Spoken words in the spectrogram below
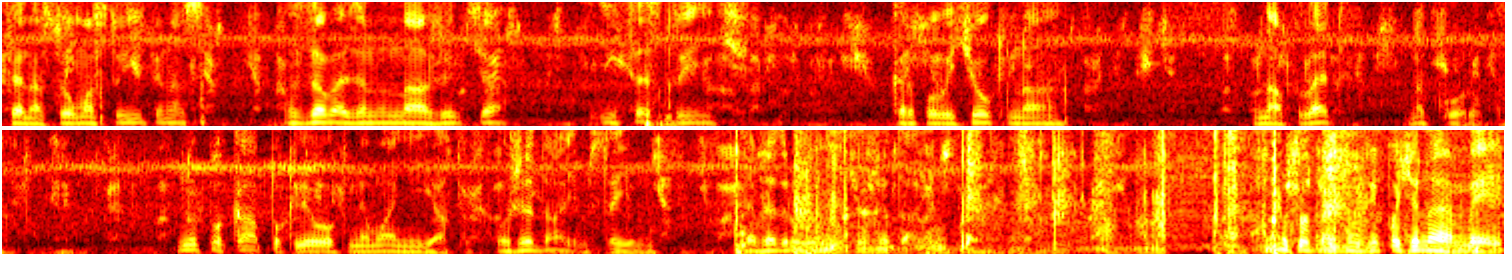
це на сома стоїть у нас. Завезено на живця. І це стоїть карповичок на, на флет, на коропа. Ну, поки покльовок нема ніяких. Ожидаємо, стоїмо. Це вже другу ніч ожидаємо. Ну що, друзі, починаємо ми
